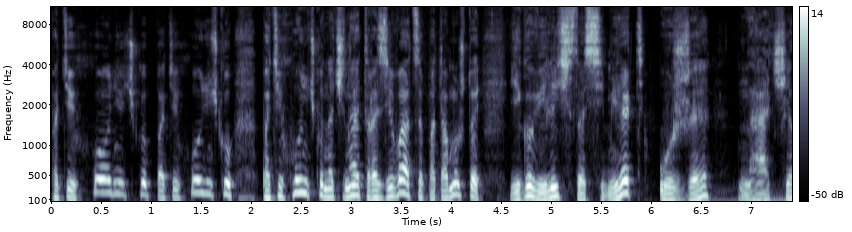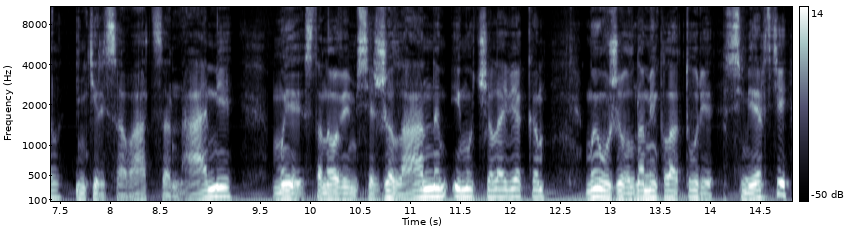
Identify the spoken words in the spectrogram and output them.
потихонечку, потихонечку, потихонечку начинает развиваться, потому что Его Величество Смерть уже начал интересоваться нами, мы становимся желанным ему человеком, мы уже в номенклатуре смерти,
